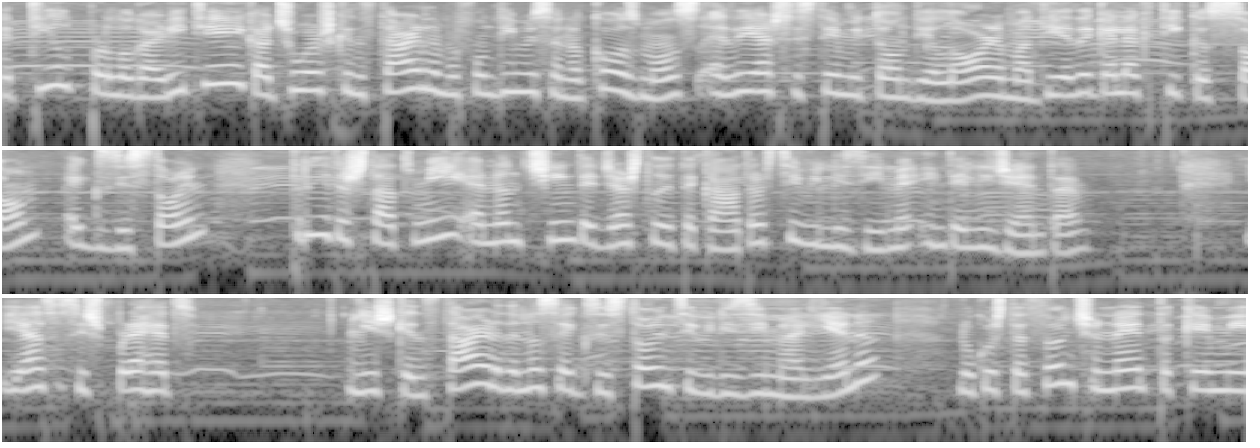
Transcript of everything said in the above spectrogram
e tillë përllogaritjeje i ka çuar shkencëtarët në përfundimin se në kozmos, edhe jashtë sistemit tonë diellor e madje edhe galaktikës sonë, ekzistojnë 37964 civilizime inteligjente. Ja se si shprehet një shkencëtar edhe nëse ekzistojnë civilizime aliene, Nuk është e thënë që ne të kemi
